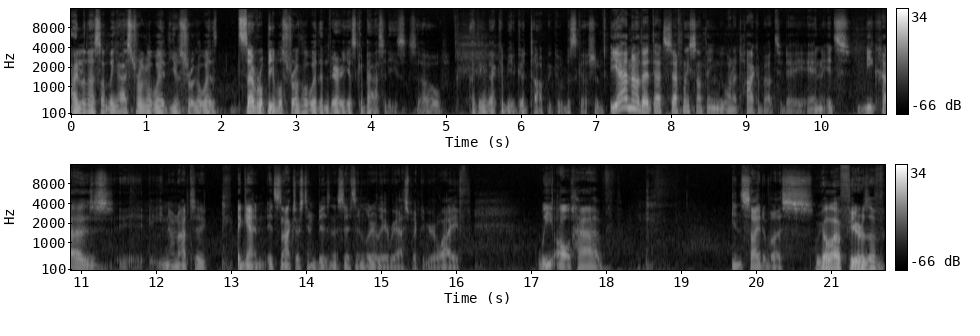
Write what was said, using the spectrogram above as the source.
I know that's something I struggle with. You struggle with. Several people struggle with in various capacities. So I think that could be a good topic of discussion. Yeah, no, that that's definitely something we want to talk about today, and it's because eh, you know, not to again, it's not just in business; it's in literally every aspect of your life. We all have inside of us, We all have fears of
